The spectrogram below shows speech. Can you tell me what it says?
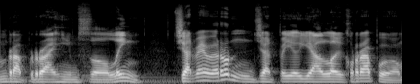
ำหรับราฮิมเซอร์ลิงจัดไปวัยรุ่นจัดไปยาวๆเลยครับผม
